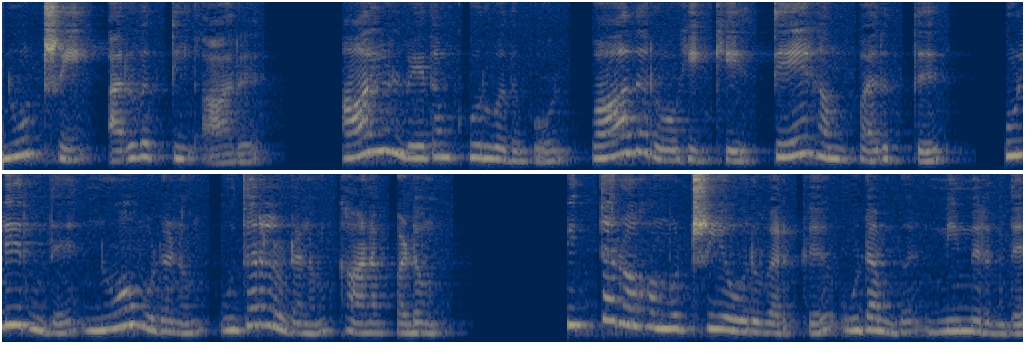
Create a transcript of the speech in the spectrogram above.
நூற்றி அறுபத்தி ஆறு. ஆயுள் வேதம் கூறுவது போல் வாதரோகிக்கு தேகம் பருத்து குளிர்ந்து நோவுடனும் உதறலுடனும் காணப்படும். பித்தரோகம் முற்றிய ஒருவருக்கு உடம்பு நிமிர்ந்து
